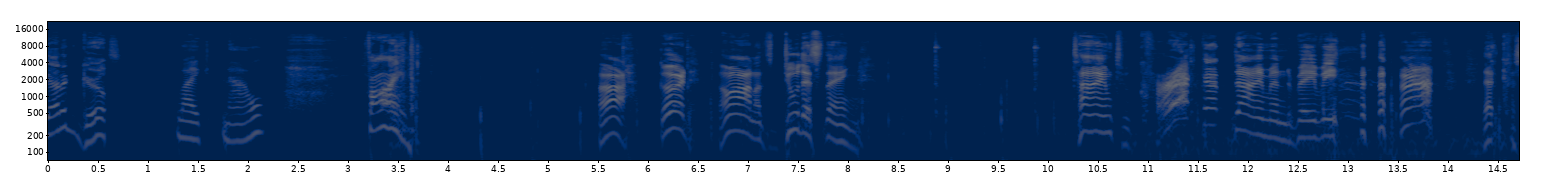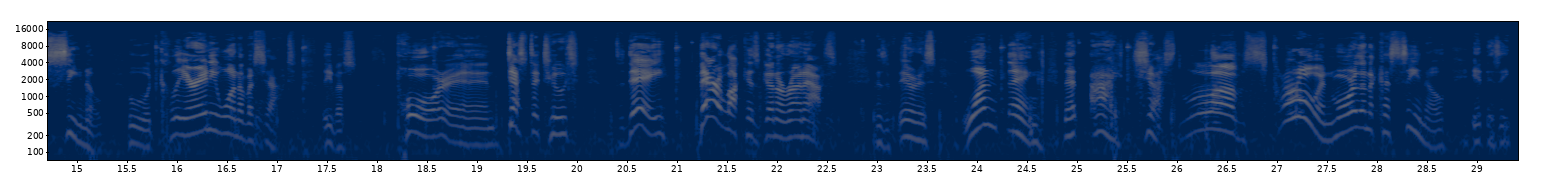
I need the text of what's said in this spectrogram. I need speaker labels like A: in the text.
A: Got a girl.
B: Like now?
A: Fine.
C: Ah, good. Come on, let's do this thing. Time to crack that diamond, baby. that casino who would clear any one of us out, leave us poor and destitute. Well, today, their luck is gonna run out. Because if there is one thing that I just love screwing more than a casino, it is a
